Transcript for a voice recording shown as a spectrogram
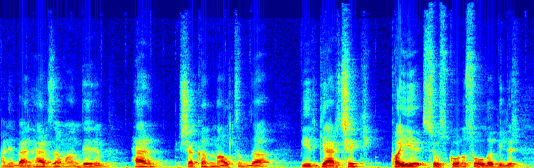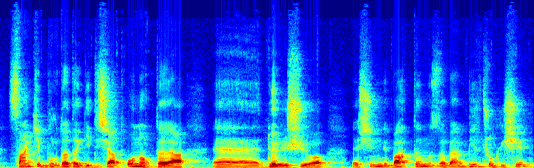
Hani ben her zaman derim her şakanın altında bir gerçek payı söz konusu olabilir. Sanki burada da gidişat o noktaya e, dönüşüyor. E, şimdi baktığımızda ben birçok işi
